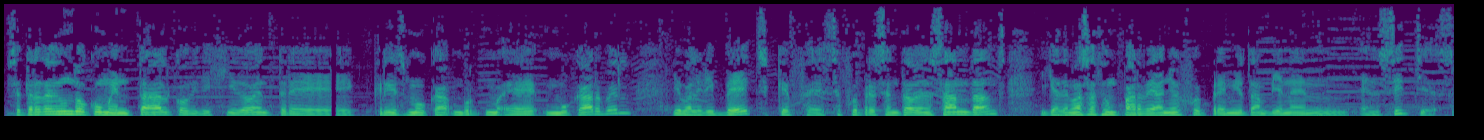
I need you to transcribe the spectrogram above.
Se trata de un documental codirigido entre Chris eh, Mucarvel y Valerie Beach, que fue- se fue presentado en Sundance y que además hace un par de años fue premio también en Sitges.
